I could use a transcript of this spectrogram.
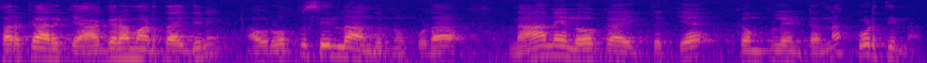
ಸರ್ಕಾರಕ್ಕೆ ಆಗ್ರಹ ಮಾಡ್ತಾ ಇದ್ದೀನಿ. ಅವ್ರು ಒಪ್ಪಿಸಿಲ್ಲ ಅಂದ್ರೂ ಕೂಡ ನಾನೇ ಲೋಕಾಯುಕ್ತಕ್ಕೆ ಕಂಪ್ಲೇಂಟನ್ನು ಕೊಡ್ತೀನಿ ನಾನು.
